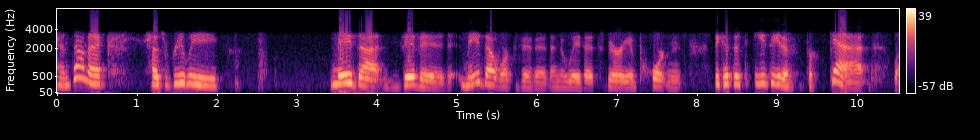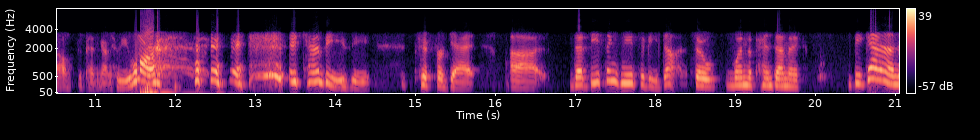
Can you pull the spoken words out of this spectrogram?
pandemic has really made that vivid, made that work vivid in a way that's very important because it's easy to forget, well, depending on who you are, it can be easy to forget uh, that these things need to be done. So when the pandemic began,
